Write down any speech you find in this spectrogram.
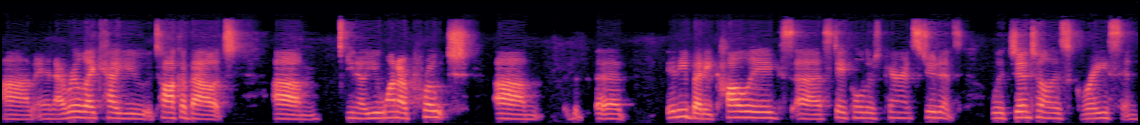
Um, and i really like how you talk about um, you know you want to approach um, uh, anybody colleagues uh, stakeholders parents students with gentleness grace and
